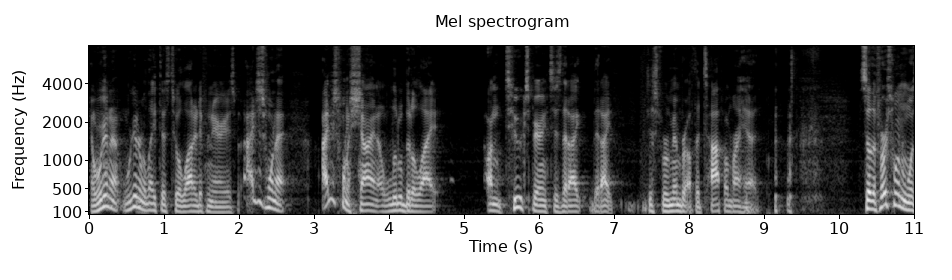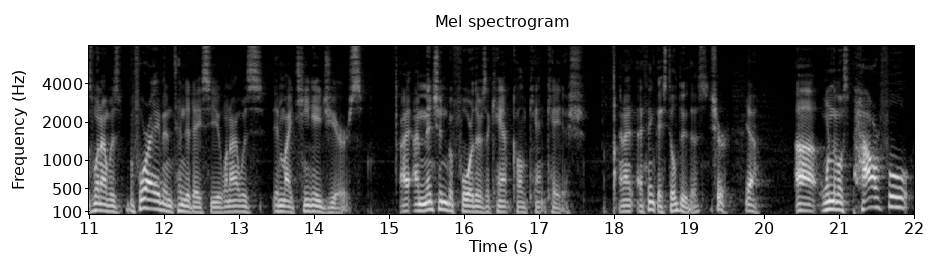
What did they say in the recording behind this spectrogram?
And we're gonna we're gonna relate this to a lot of different areas, but I just want to I just want to shine a little bit of light on two experiences that I that I just remember off the top of my head. so the first one was when I was before I even attended ACU, when I was in my teenage years. I, I mentioned before there's a camp called Camp Kadesh and I, I think they still do this. Sure, yeah. Uh, one of the most powerful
